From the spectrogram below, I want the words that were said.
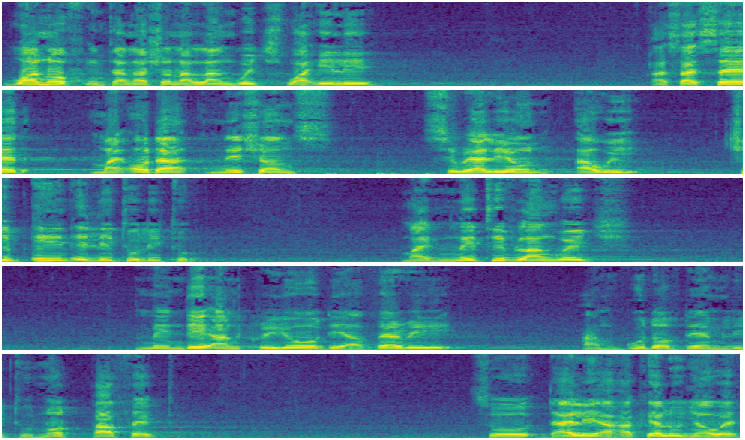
one of international language, Swahili. As I said, my other nations, Sierra Leone, I will chip in a little, little. My native language, Mende and Creole, they are very, I'm good of them, little, not perfect. So, daily ahakelo nyawe.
